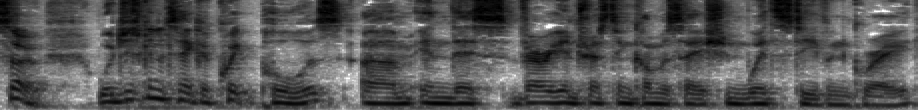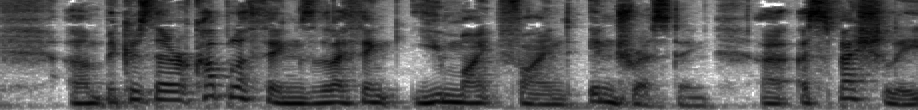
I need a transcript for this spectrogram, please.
So, we're just going to take a quick pause um, in this very interesting conversation with Stephen Gray um, because there are a couple of things that I think you might find interesting, uh, especially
